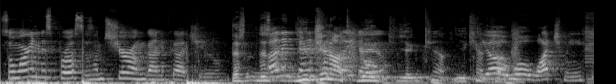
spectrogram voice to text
Somewhere in this process, I'm sure I'm gonna cut you. There's, there's, you cannot go. You can't. You can't. Yo, cut me. well, watch me.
